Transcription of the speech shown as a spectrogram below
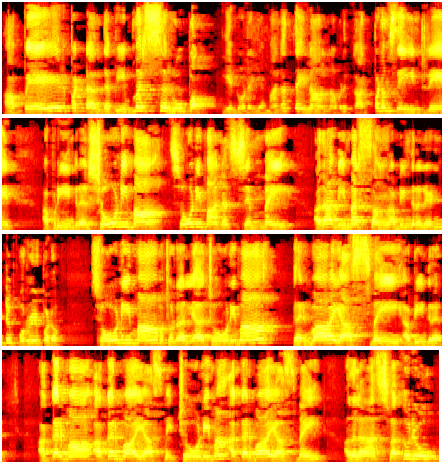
அப்பேற்பட்ட அந்த விமர்ச ரூபம் என்னுடைய மனத்தை நான் அவளுக்கு அர்ப்பணம் செய்கின்றேன் அப்படிங்கிற சோனிமா சோனிமான செம்மை அதான் விமர்சம் அப்படிங்கிற ரெண்டு பொருள்படும். சோனிமா சொல்றாரு இல்லையா? சோனிமா கர்வாயாஸ்மை அப்படிங்கிற. அகர்மா அகர்வாயாஸ்மை. சோனிமா அகர்வாயாஸ்மை. அதெல்லாம் ஸ்வகுரு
